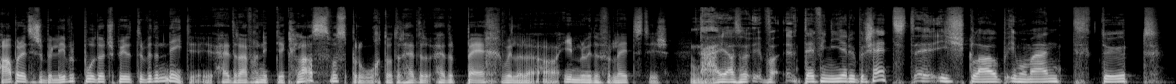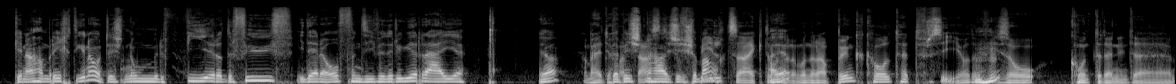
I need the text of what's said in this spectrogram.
Aber jetzt ist er bei Liverpool, dort spielt er wieder nicht. Hat er einfach nicht die Klasse, die es braucht? Oder hat er, hat er Pech, weil er äh, immer wieder verletzt ist? Nein, also w- definieren überschätzt äh, ist, glaube im Moment dort genau am richtigen Ort. Das ist Nummer vier oder fünf in dieser offensiven Dreierreihe. Ja. Aber er hat ja Da halt fantastische Spiele Bank. gezeigt, Ah, wo, ja. Mhm. er, wo er auch Punkte geholt hat für sie, oder? Wieso kommt er dann in der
